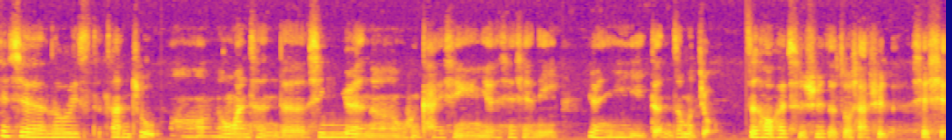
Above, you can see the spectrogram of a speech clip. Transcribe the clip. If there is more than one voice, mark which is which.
Speaker 1: 谢谢 Louis 的赞助，啊，能完成的心愿呢，我很开心，也谢谢你愿意等这么久，之后会持续的做下去的，谢谢。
